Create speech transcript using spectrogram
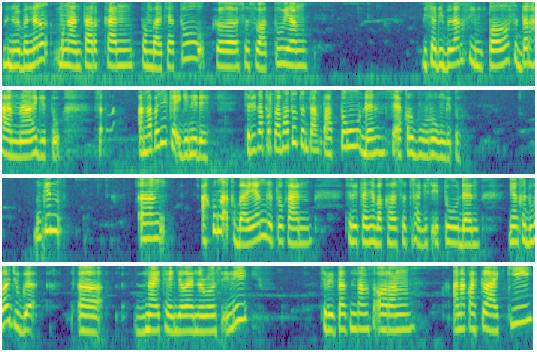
bener-bener mengantarkan pembaca tuh ke sesuatu yang bisa dibilang simple, sederhana gitu anggap aja kayak gini deh. Cerita pertama tuh tentang patung dan seekor burung gitu. Mungkin um, aku nggak kebayang gitu kan ceritanya bakal setragis itu. Dan yang kedua juga uh, Night Angel and the Rose ini cerita tentang seorang anak laki-laki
